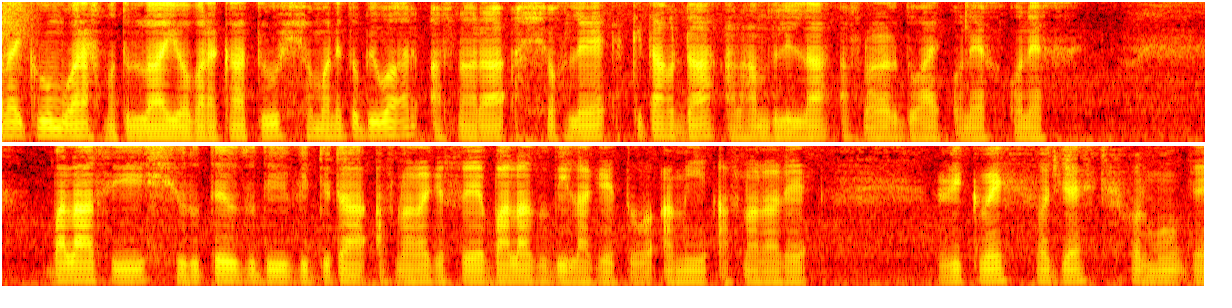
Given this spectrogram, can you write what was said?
আলাইকুম ওরহমতুল্লাহ বারাকাতু সম্মানিত বিওয়ার আপনারা সকলে কিতা হড্ডা আলহামদুলিল্লাহ, আপনার দোয়ায় অনেক অনেক বালা আছি। শুরুতেও যদি ভিডিওটা আপনারা কাছে বালা যদি লাগে, তো আমি আপনারারে রিকোয়েস্ট সাজেস্ট করমু যে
